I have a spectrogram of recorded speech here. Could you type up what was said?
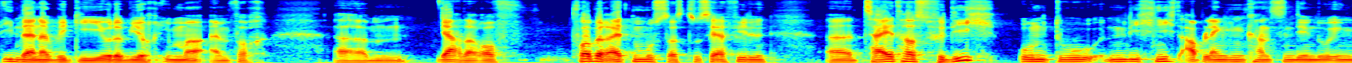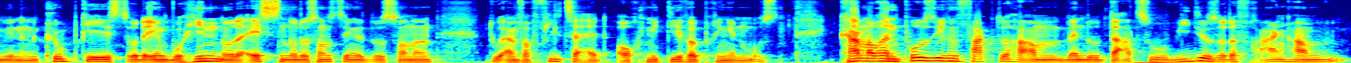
in deiner WG oder wie auch immer einfach ähm, ja, darauf vorbereiten musst, dass du sehr viel äh, Zeit hast für dich und du dich nicht ablenken kannst, indem du irgendwie in einen Club gehst oder irgendwo hin oder essen oder sonst irgendetwas, sondern du einfach viel Zeit auch mit dir verbringen musst. Kann auch einen positiven Faktor haben, wenn du dazu Videos oder Fragen haben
